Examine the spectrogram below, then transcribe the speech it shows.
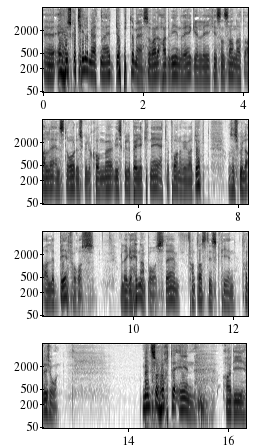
Eh, jeg husker til og med at når jeg døpte meg, så hadde vi en regel i Kristiansand at alle eldsterådet skulle komme, vi skulle bøye kne etterpå når vi var døpt, og så skulle alle be for oss og legge hendene på oss. Det er en fantastisk fin tradisjon. Men så hørte en av de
